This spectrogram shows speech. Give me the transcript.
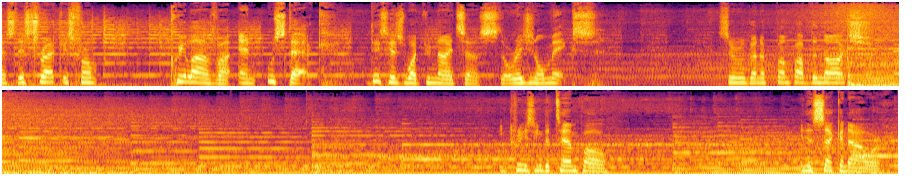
Yes, this track is from Quilava and Ustek. This is what unites us, the original mix. Soon we're gonna pump up the notch. Increasing the tempo in the second hour.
